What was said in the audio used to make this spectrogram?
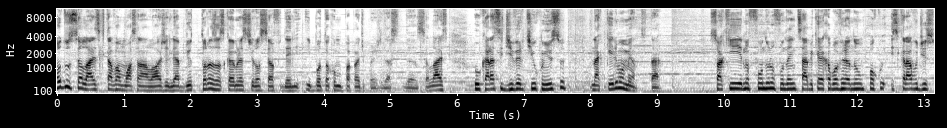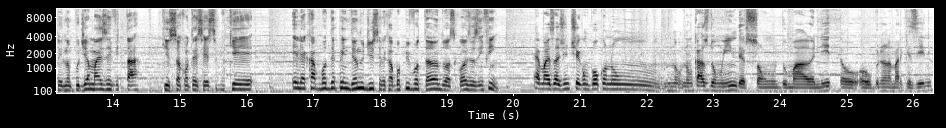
todos os celulares que estavam à mostra na loja, ele abriu todas as câmeras, tirou o selfie dele e botou como papel de parede das, dos celulares. O cara se divertiu com isso naquele momento, tá? Só que no fundo, no fundo, a gente sabe que ele acabou virando um pouco escravo disso. Ele não podia mais evitar que isso acontecesse porque ele acabou dependendo disso, ele acabou pivotando as coisas, enfim. É, mas a gente chega um pouco num, num, num caso de um Whindersson, de uma Anitta ou, ou Bruna Marquezine,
